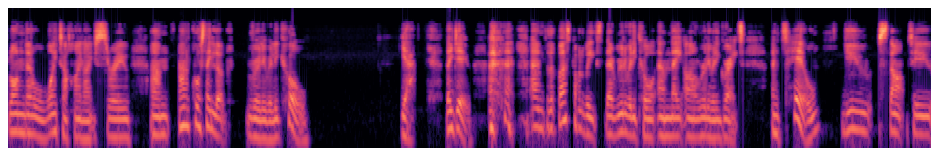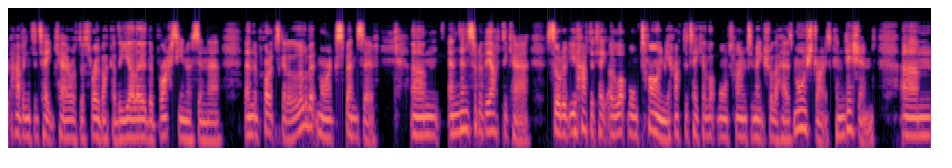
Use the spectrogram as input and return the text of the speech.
blonder or whiter highlights through, um, and of course they look really really cool. Yeah, they do. and for the first couple of weeks, they're really really cool and they are really really great until you start to having to take care of the throwback of the yellow, the brassiness in there, then the products get a little bit more expensive. Um, and then sort of the aftercare, sort of you have to take a lot more time. You have to take a lot more time to make sure the hair's moisturized, conditioned. Um,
